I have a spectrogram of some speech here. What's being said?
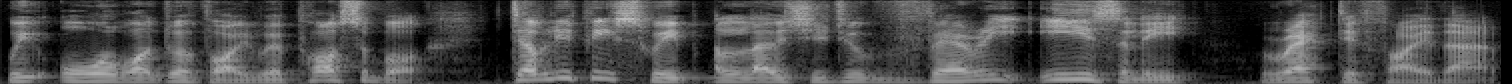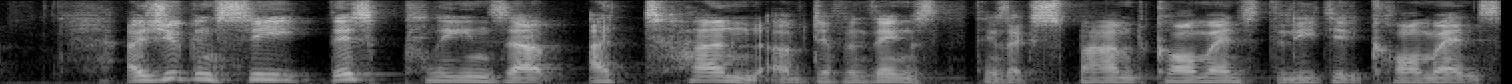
we all want to avoid where possible. WP Sweep allows you to very easily rectify that. As you can see, this cleans up a ton of different things. Things like spammed comments, deleted comments,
